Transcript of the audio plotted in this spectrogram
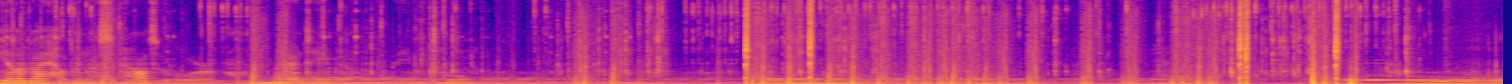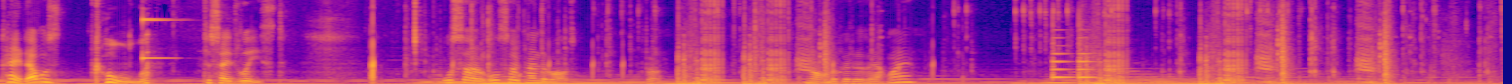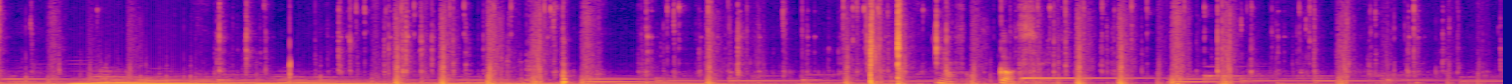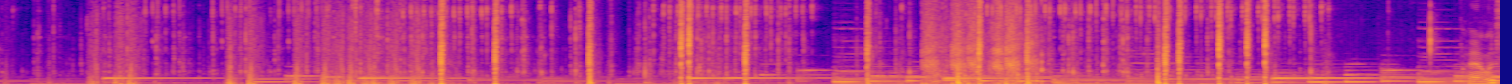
Yellow guy helping us out, or my own team being cool? Okay, that was cool, to say the least. Also, also kind of odd, but not look at it that way.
